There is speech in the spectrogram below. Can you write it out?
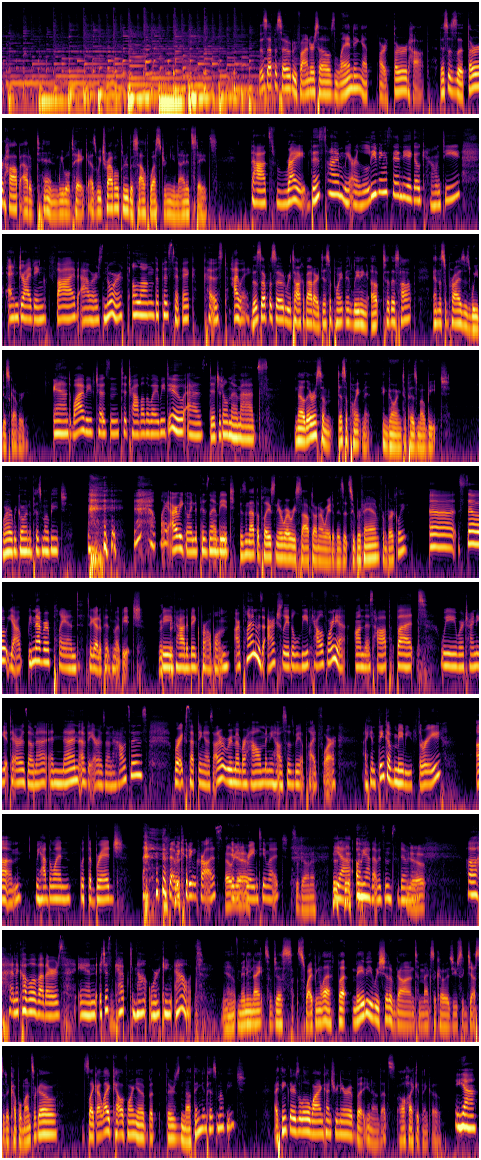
This episode, we find ourselves landing at our third hop. This is the third hop out of 10 we will take as we travel through the southwestern United States. That's right. This time we are leaving San Diego County and driving five hours north along the Pacific Coast Highway. This episode, we talk about our disappointment leading up to this hop and the surprises we discovered. And why we've chosen to travel the way we do as digital nomads. No, there is some disappointment in going to Pismo Beach. Why are we going to Pismo Beach? Why are we going to Pismo Beach? Isn't that the place near where we stopped on our way to visit Superfam from Berkeley? Uh, so yeah, we never planned to go to Pismo Beach. We've had a big problem. Our plan was actually to leave California on this hop, but we were trying to get to Arizona and none of the Arizona houses were accepting us. I don't remember how many houses we applied for. I can think of maybe 3. Um, we had the one with the bridge that we couldn't cross Oh, if yeah. it rained too much. Sedona. Yeah. Oh yeah, that was in Sedona. Yep. Oh, and a couple of others, and it just kept not working out. Yeah, many nights of just swiping left. But maybe we should have gone to Mexico as you suggested a couple months ago. It's like I like California, but there's nothing in Pismo Beach. I think there's a little wine country near it, but you know, that's all I could think of. Yeah,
